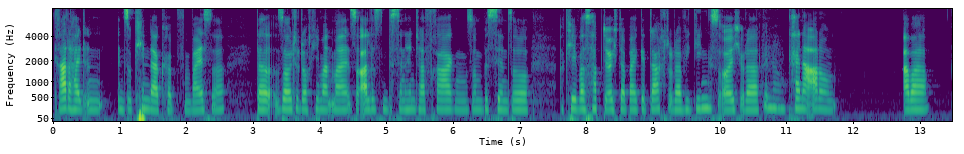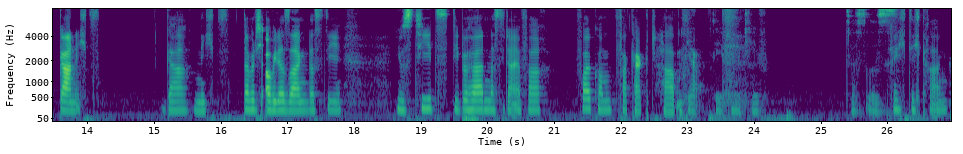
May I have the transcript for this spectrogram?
Gerade halt in, in so Kinderköpfen, weißt du? Da sollte doch jemand mal so alles ein bisschen hinterfragen, so ein bisschen so, okay, was habt ihr euch dabei gedacht oder wie ging es euch oder genau. keine Ahnung. Aber gar nichts. Gar nichts. Da würde ich auch wieder sagen, dass die Justiz, die Behörden, dass die da einfach vollkommen verkackt haben. Ja, definitiv. Das ist richtig krank.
